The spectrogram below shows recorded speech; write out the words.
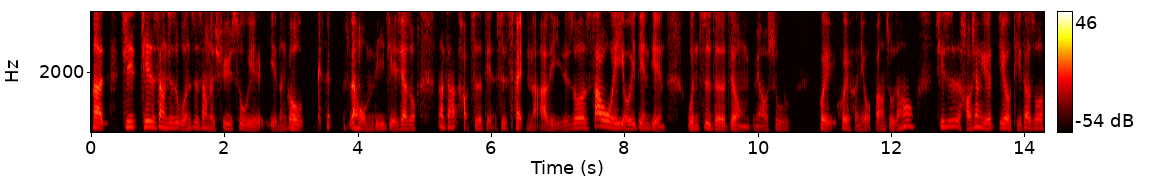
那其其实上就是文字上的叙述，也也能够 让我们理解一下，说那它好吃的点是在哪里？就是说稍微有一点点文字的这种描述。会会很有帮助，然后其实好像也也有提到说，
